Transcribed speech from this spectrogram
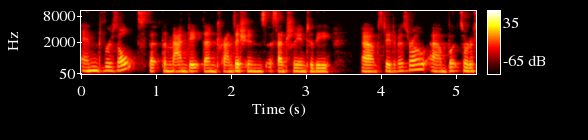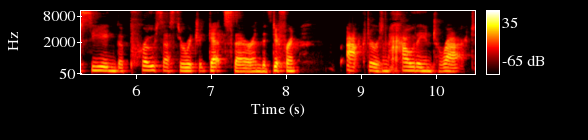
end results that the mandate then transitions essentially into the um, state of Israel, um, but sort of seeing the process through which it gets there and the different actors and how they interact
